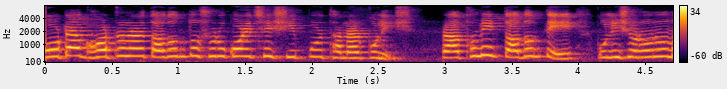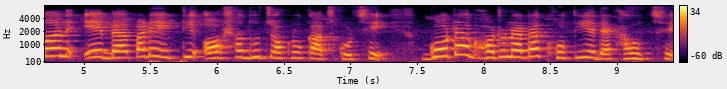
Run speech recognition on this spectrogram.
গোটা ঘটনার তদন্ত শুরু করেছে শিবপুর থানার পুলিশ। প্রাথমিক তদন্তে পুলিশের অনুমান, এ ব্যাপারে একটি অসাধু চক্র কাজ করছে। গোটা ঘটনাটা খতিয়ে দেখা হচ্ছে।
